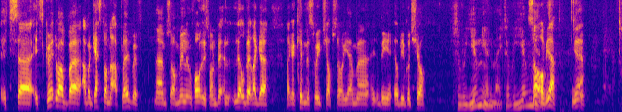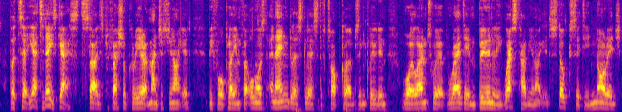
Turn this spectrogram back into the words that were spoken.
it's uh, it's great to have uh, have a guest on that I've played with. Um, so I'm really looking forward to this one. Bit, a little bit like a like a kid in the sweet shop. So yeah, uh, it'll be it'll be a good show. It's a reunion, mate. A reunion. Sort of, yeah, yeah. But uh, yeah, today's guest started his professional career at Manchester United before playing for almost an endless list of top clubs, including Royal Antwerp, Reading, Burnley, West Ham United, Stoke City, Norwich,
